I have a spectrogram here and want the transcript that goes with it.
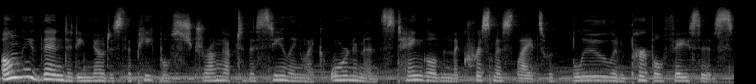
Only then did he notice the people strung up to the ceiling like ornaments tangled in the Christmas lights with blue and purple faces.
